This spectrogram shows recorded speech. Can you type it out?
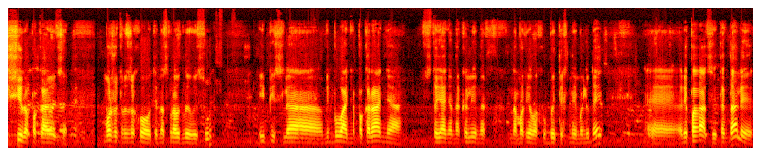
щиро покаються, можуть розраховувати на справедливий суд. І після відбування покарання, стояння на колінах на могилах убитих ними людей, е, репарації і так далі.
